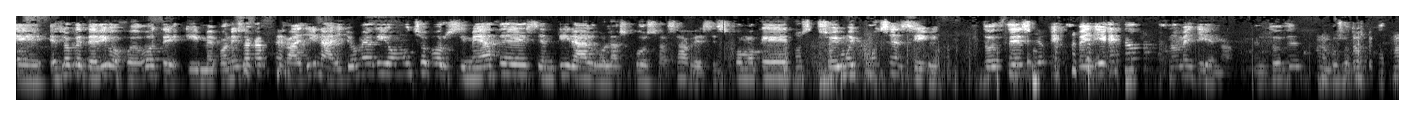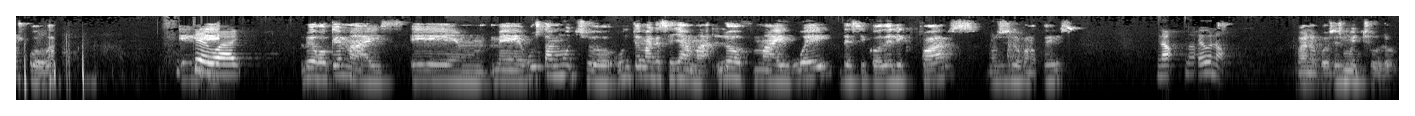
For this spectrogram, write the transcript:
eh, es lo que te digo, fuegote, y me ponéis la carne de gallina y yo me guío mucho por si me hace sentir algo las cosas, ¿sabes? Es como que no sé, soy muy, muy sensible. Entonces, ¿me llena o no me llena? Entonces, bueno, vosotros nos fuego. Qué guay. Luego, ¿qué más? Eh, me gusta mucho un tema que se llama Love My Way de Psychedelic Farce. No sé si lo conocéis. No, no, yo no. Bueno, pues es muy chulo.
